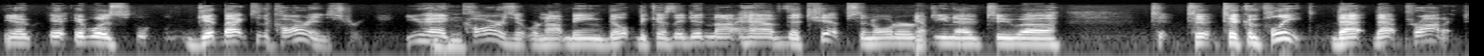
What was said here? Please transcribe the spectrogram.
you know it, it was get back to the car industry you had mm-hmm. cars that were not being built because they did not have the chips in order yep. you know to uh to, to to complete that that product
